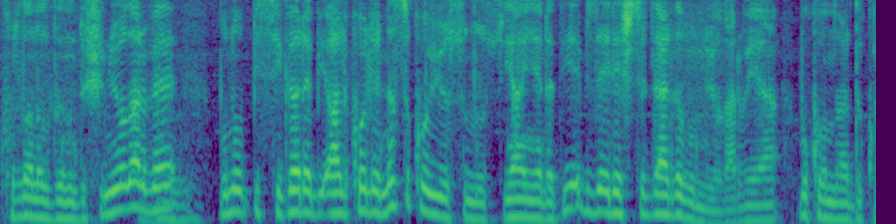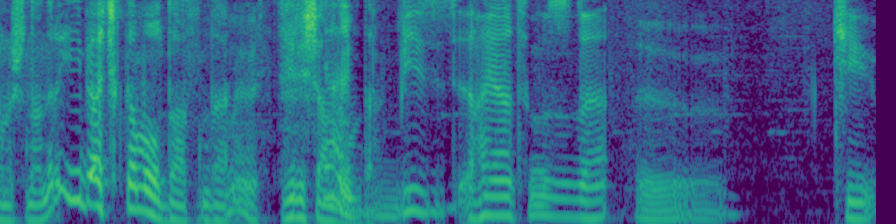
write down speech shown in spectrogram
kullanıldığını düşünüyorlar ve bunu bir sigara, bir alkolle nasıl koyuyorsunuz yan yana diye bize eleştirilerde bulunuyorlar veya bu konularda konuşulanlara iyi bir açıklama oldu aslında Evet. giriş Yani anlamında. biz hayatımızda e, ki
